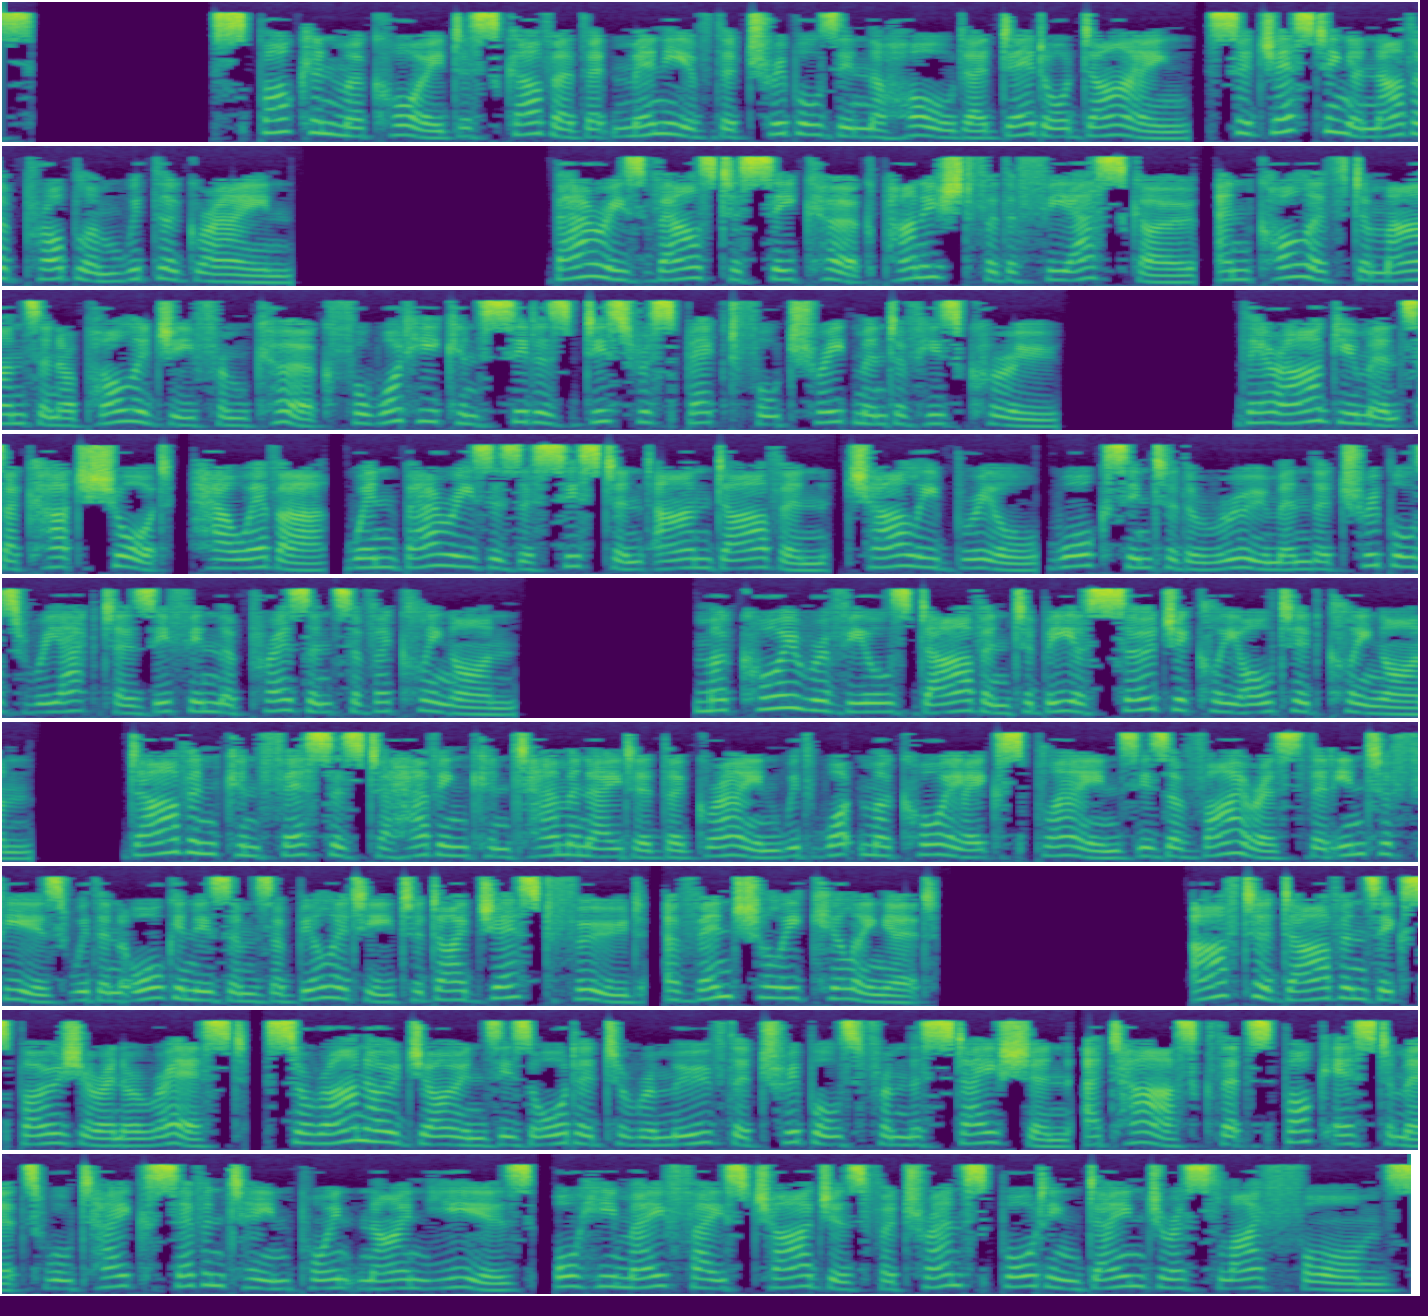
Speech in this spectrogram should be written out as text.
Spock and McCoy discover that many of the tribbles in the hold are dead or dying, suggesting another problem with the grain. Baris vows to see Kirk punished for the fiasco, and Koloth demands an apology from Kirk for what he considers disrespectful treatment of his crew. Their arguments are cut short, however, when Baris's assistant Arne Darvin Charlie Brill walks into the room and the tribbles react as if in the presence of a Klingon. McCoy reveals Darvin to be a surgically altered Klingon. Darvin confesses to having contaminated the grain with what McCoy explains is a virus that interferes with an organism's ability to digest food, eventually killing it. After Darvin's exposure and arrest, Cyrano Jones is ordered to remove the tribbles from the station a task that Spock estimates will take 17.9 years, or he may face charges for transporting dangerous life forms.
